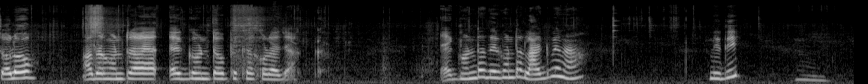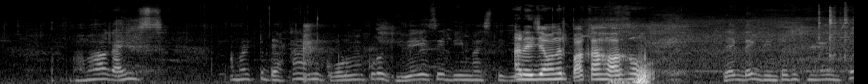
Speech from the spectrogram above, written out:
চলো আধা ঘণ্টা এক ঘণ্টা অপেক্ষা করা যাক। এক ঘণ্টা দেড় ঘণ্টা লাগবে না? দিদি? বাবা গাইস আমার একটু দেখা আমি গরমে পুরো ঘেমে গেছি ডিম ভাজতে আর এই যে আমাদের পাকা হাওয়া খাব। দেখ দেখ ডিমটা কি সুন্দর হয়েছে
